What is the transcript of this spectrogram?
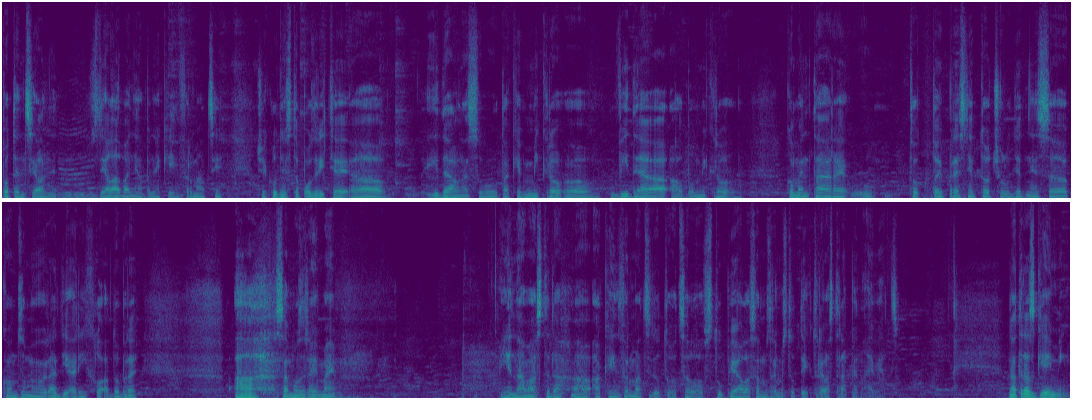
potenciál vzdelávania alebo nejaké informácie. Čiže kľudne si to pozrite. Uh, ideálne sú také mikro uh, videá alebo mikro komentáre. To, to je presne to, čo ľudia dnes konzumujú radi a rýchlo a dobre. A samozrejme, je na vás teda, aké informácie do toho celého vstúpia, ale samozrejme sú to tie, ktoré vás trápia najviac. No a teraz gaming.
